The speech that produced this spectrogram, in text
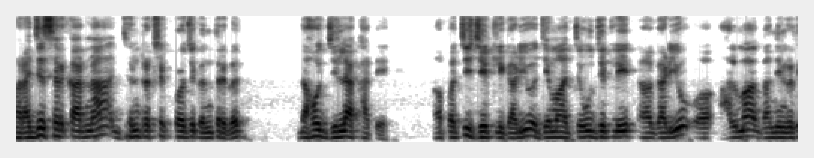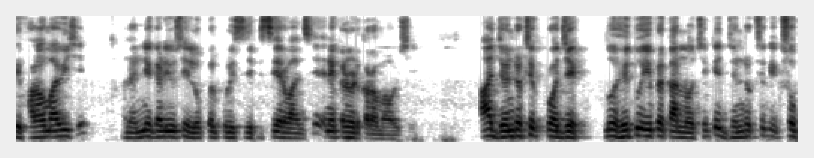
રાજ્ય સરકારના જનરક્ષક પ્રોજેક્ટ અંતર્ગત દાહોદ જિલ્લા ખાતે પચીસ જેટલી ગાડીઓ, જેમાં ચૌદ જેટલી ગાડીઓ હાલમાં ગાંધીનગરથી ફાળવવામાં આવી છે અને અન્ય ગાડીઓ છે, લોકલ પોલીસ જે પીસીઆર વાન છે, એને કન્વર્ટ કરવામાં આવી છે. આ જનરક્ષક પ્રોજેક્ટનો હેતુ એ પ્રકારનો છે કે જનરક્ષક એકસો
